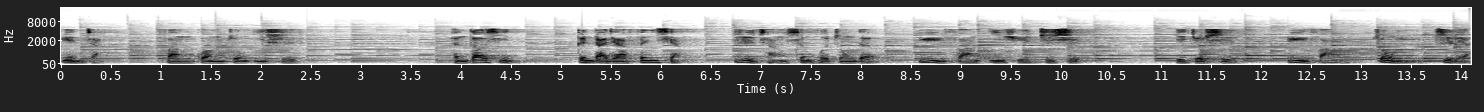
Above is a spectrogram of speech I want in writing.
院长方光中医师，很高兴跟大家分享日常生活中的预防医学知识，也就是预防重于治疗。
